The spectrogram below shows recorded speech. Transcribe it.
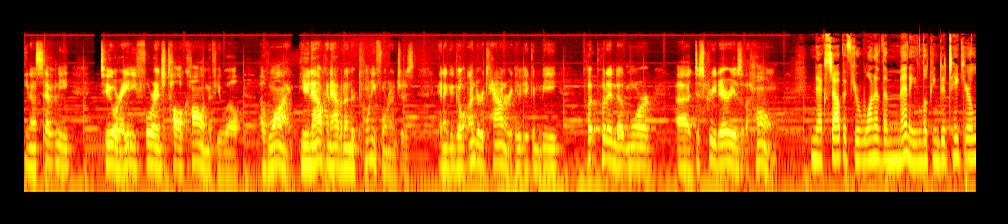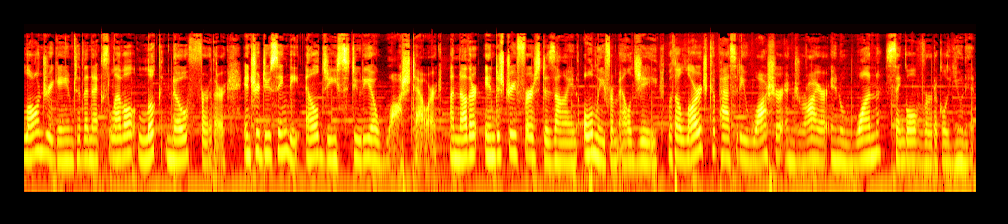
you know, 72 or 84 inch tall column, if you will, of wine. You now can have it under 24 inches and it can go under a counter. It can, be put, put into more uh, discrete areas of the home. Next up, if you're one of the many looking to take your laundry game to the next level, look no further. Introducing the LG Studio Wash Tower, another industry first design only from LG, with a large capacity washer and dryer in one single vertical unit,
